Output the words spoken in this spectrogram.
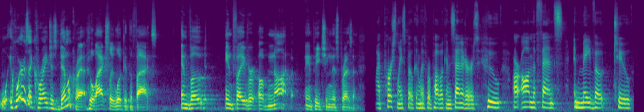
Where is a courageous Democrat who will actually look at the facts and vote in favor of not impeaching this president? I've personally spoken with Republican senators who are on the fence and may vote to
